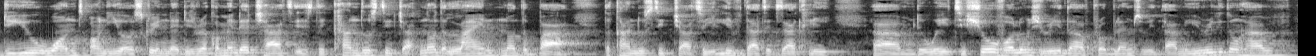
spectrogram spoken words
do you want on your screen? That the recommended chart is the candlestick chart, not the line, not the bar, the candlestick chart. So you leave that exactly um, the way is. Show volumes, you really don't have problems with. Mean, you really don't have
